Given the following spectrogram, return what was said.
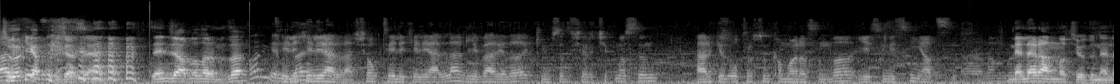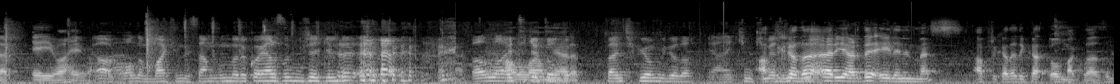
twerk herkes- yaptıracağız yani. Zenci ablalarımıza. Var ya, Tehlikeli yerler, çok tehlikeli yerler. Liberya'da kimse dışarı çıkmasın. Herkes otursun kamerasında, yesin içsin yatsın. Neler anlatıyordu neler. Eyvah eyvah. Yok oğlum bak şimdi sen bunları koyarsın bu şekilde. Allah Allah'ım etiket oldu. yarabbim. Ben çıkıyorum videoda. Yani kim kime Afrika'da her yerde eğlenilmez. Afrika'da dikkatli olmak lazım.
